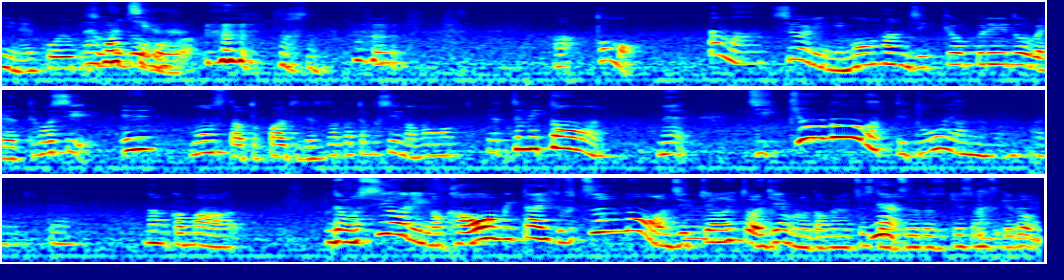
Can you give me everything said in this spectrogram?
いいね。こういう補足情報が。そうそう あともたましおりんにモンハン実況プレイ動画やってほしい。え？モンスターとパーティーで戦ってほしいなの。やってみたい。ね。実況動画ってどうやるの？あれって。なんかまあでもしおりんの顔を見たい人普通の実況の人はゲームの画面を映してね。ずっと実況してますけど、うん。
